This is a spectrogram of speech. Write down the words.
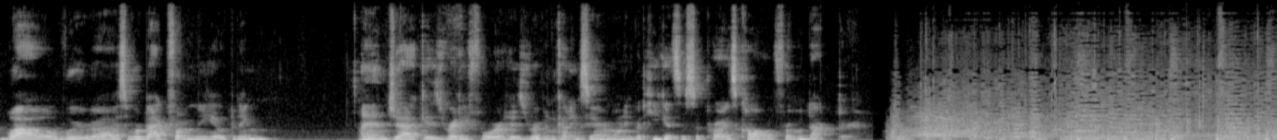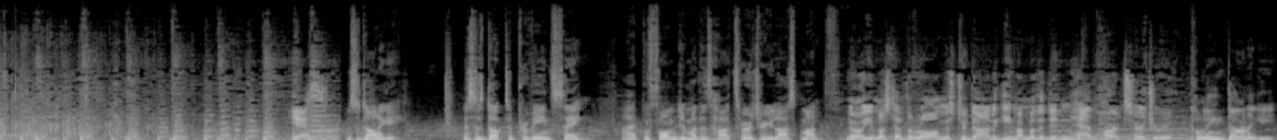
while we're uh, so we're back from the opening and jack is ready for his ribbon cutting ceremony but he gets a surprise call from a doctor Yes? Mr. Donaghy, this is Dr. Praveen Singh. I performed your mother's heart surgery last month. No, you must have the wrong Mr. Donaghy. My mother didn't have heart surgery. Colleen Donaghy,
